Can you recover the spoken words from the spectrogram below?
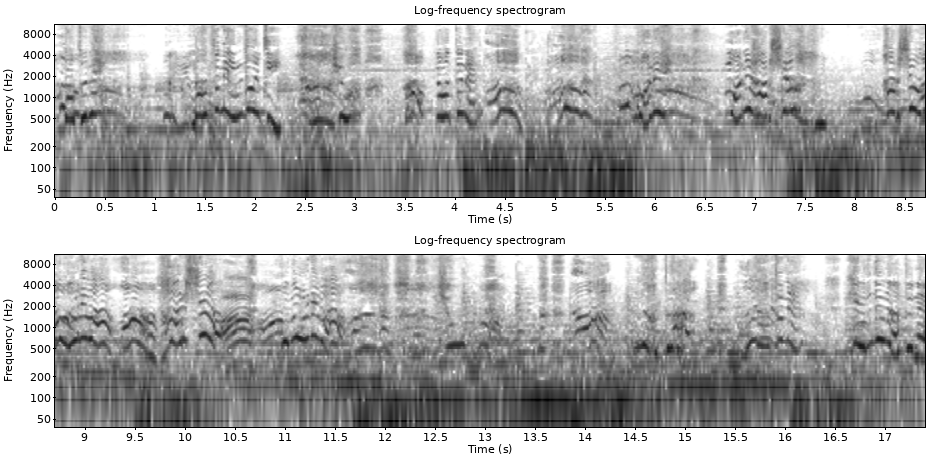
നാത്തൂനെ നാത്തൂനെ എന്തു പറ്റി? അയ്യോ നാത്തൂനെ മോനെ മോനെ ഹർഷ ഹർഷ ഓടി വാ. ഹർഷ ഓടി വാ. നാത്തൂനെ എന്താ നാത്തൂനെ?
